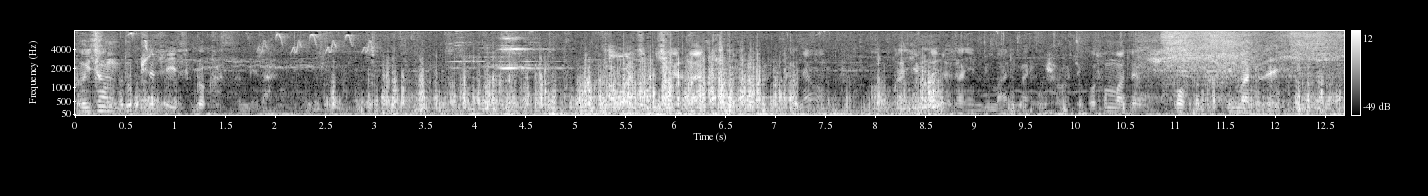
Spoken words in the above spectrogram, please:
그 이상 높일 수 있을 것 같습니다. 4월 17일 날 개장하니까요. 어, 관심 있는 여사님들 많이 많이 오셔가지고 손맛을 내시고 입맛을 내시고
